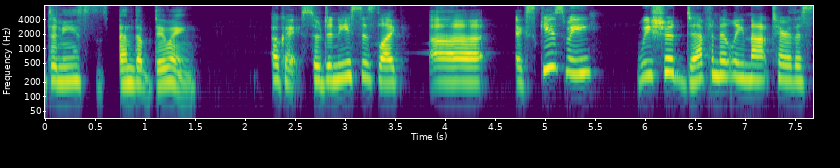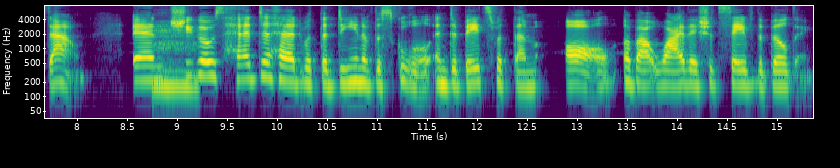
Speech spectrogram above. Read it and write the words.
Denise end up doing? Okay, so Denise is like, uh, excuse me, we should definitely not tear this down. And she goes head to head with the dean of the school and debates with them all about why they should save the building.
